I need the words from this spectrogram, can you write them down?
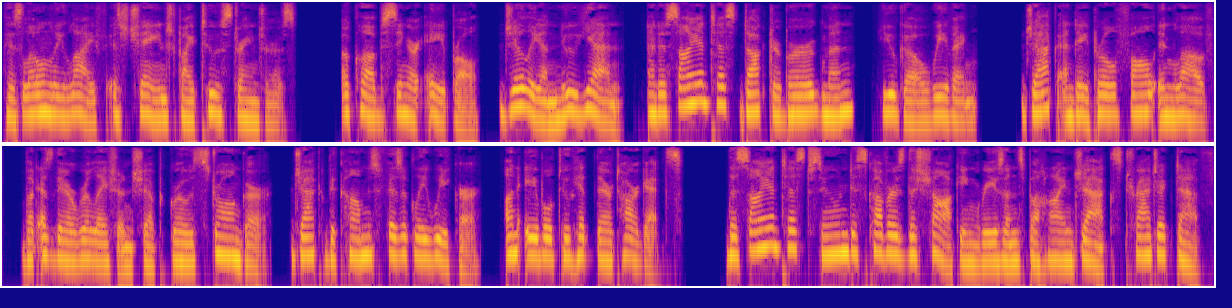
his lonely life is changed by two strangers a club singer April, Jillian Nguyen, and a scientist Dr. Bergman, Hugo Weaving. Jack and April fall in love, but as their relationship grows stronger, Jack becomes physically weaker, unable to hit their targets. The scientist soon discovers the shocking reasons behind Jack's tragic death.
